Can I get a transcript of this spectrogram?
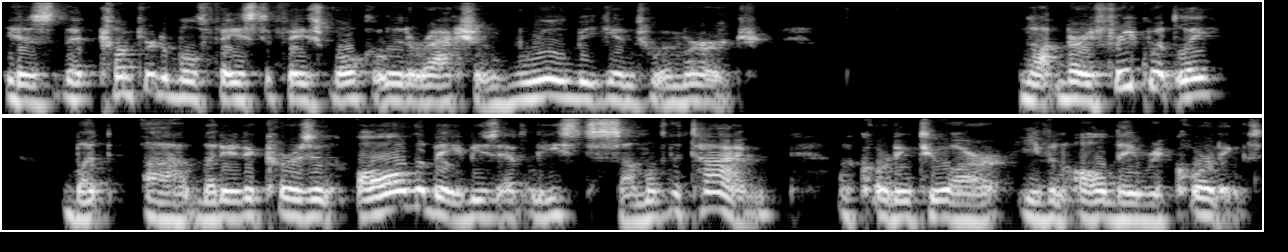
is that comfortable face to face vocal interaction will begin to emerge. Not very frequently, but uh, but it occurs in all the babies at least some of the time, according to our even all day recordings.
